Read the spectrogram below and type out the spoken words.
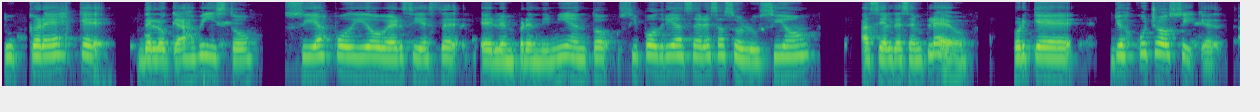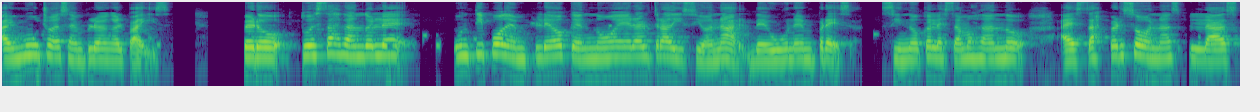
¿tú crees que de lo que has visto, sí has podido ver si este, el emprendimiento sí podría ser esa solución hacia el desempleo? Porque yo escucho, sí, que hay mucho desempleo en el país, pero tú estás dándole un tipo de empleo que no era el tradicional de una empresa, sino que le estamos dando a estas personas los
